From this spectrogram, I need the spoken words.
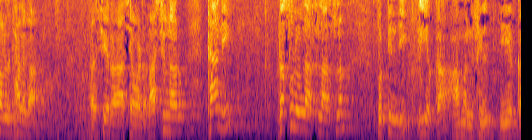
పలు విధాలుగా సీర రాసేవాళ్ళు రాసి ఉన్నారు కానీ రసూలుల్లా అస్లాస్లం పుట్టింది ఈ యొక్క ఆమల్ ఫిల్ ఈ యొక్క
